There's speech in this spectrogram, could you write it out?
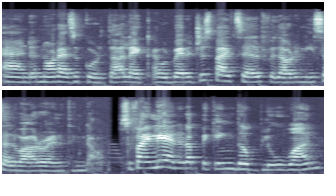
and not as a kurta like I would wear it just by itself without any salwar or anything down. So finally I ended up picking the blue one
